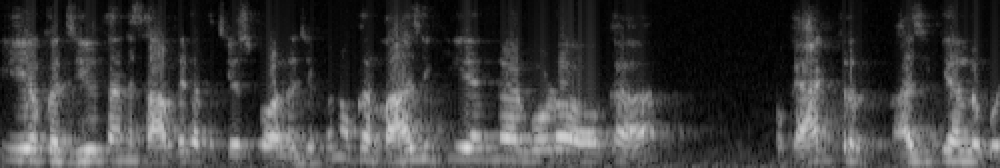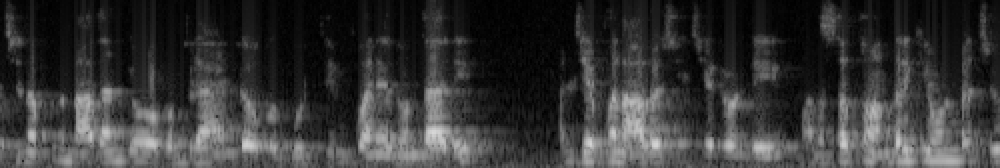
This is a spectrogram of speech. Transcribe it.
ఈ యొక్క జీవితాన్ని సార్థకత చేసుకోవాలని చెప్పి ఒక రాజకీయంగా కూడా ఒక ఒక యాక్టర్ రాజకీయాల్లోకి వచ్చినప్పుడు నాదంటూ ఒక బ్రాండ్ ఒక గుర్తింపు అనేది ఉండాలి అని చెప్పని ఆలోచించేటువంటి మనస్తత్వం అందరికీ ఉండొచ్చు.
